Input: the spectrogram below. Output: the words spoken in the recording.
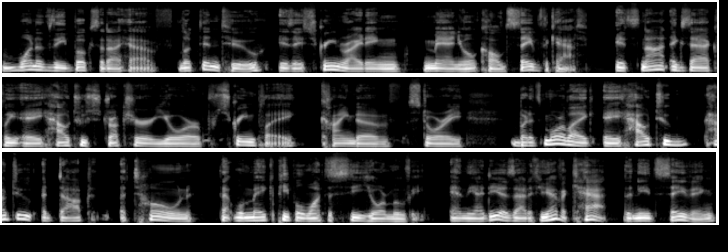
One of the books that I have looked into is a screenwriting manual called Save the Cat. It's not exactly a how to structure your screenplay kind of story, but it's more like a how to how to adopt a tone that will make people want to see your movie. And the idea is that if you have a cat that needs saving,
